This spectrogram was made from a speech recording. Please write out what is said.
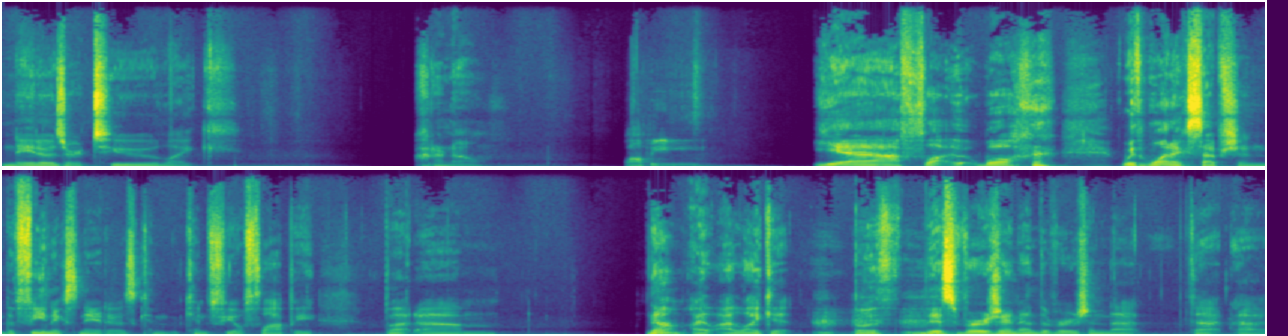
NATO's are too like I don't know. Floppy? Yeah, flo- well, with one exception, the Phoenix NATOs can can feel floppy, but um, no, I, I like it. Both this version and the version that that uh,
